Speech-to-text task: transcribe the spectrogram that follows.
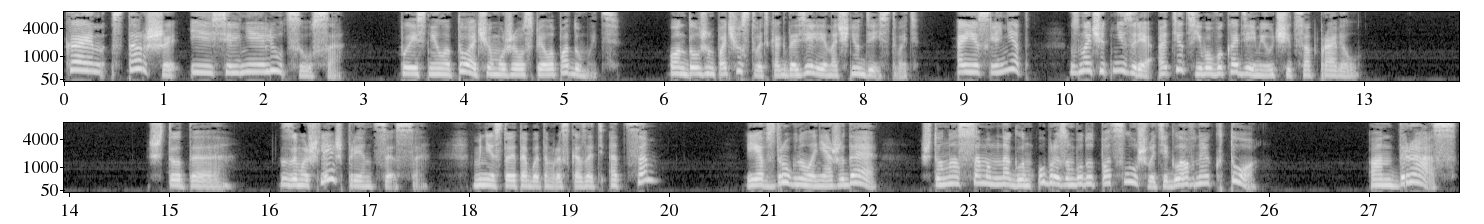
«Каин старше и сильнее Люциуса», — пояснила то, о чем уже успела подумать. «Он должен почувствовать, когда зелье начнет действовать. А если нет, значит, не зря отец его в академию учиться отправил». «Что-то замышляешь, принцесса? Мне стоит об этом рассказать отцам?» Я вздрогнула, не ожидая, — что нас самым наглым образом будут подслушивать, и главное, кто? «Андрас!»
